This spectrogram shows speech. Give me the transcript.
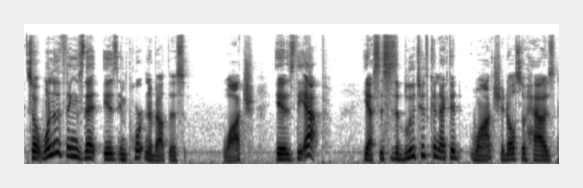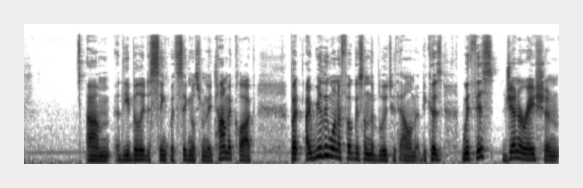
So one of the things that is important about this watch is the app. Yes, this is a Bluetooth connected watch. It also has um, the ability to sync with signals from the atomic clock. But I really want to focus on the Bluetooth element because with this generation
